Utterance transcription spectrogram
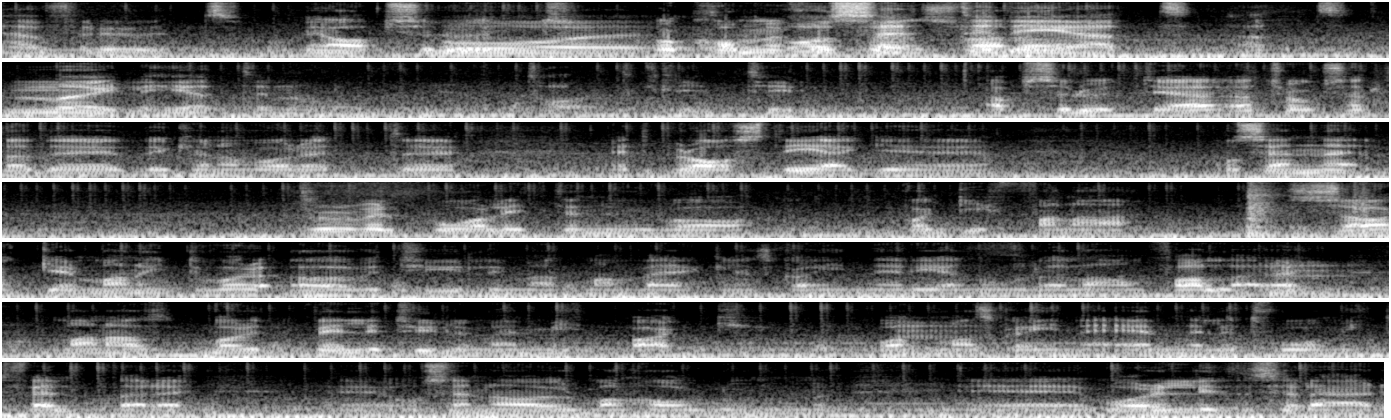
här förut. Ja, absolut. Och, Och och sett till det att, att möjligheten att ta ett kliv till. Absolut, jag, jag tror också att det, det kan ha varit ett, eh, ett bra steg. Eh, och sen eh, beror det väl på lite nu vad, vad Giffarna söker. Man har inte varit övertydlig med att man verkligen ska in en renodlad anfallare. Mm. Man har varit väldigt tydlig med en mittback och att Mm. man ska in en eller två mittfältare. Eh, Och sen har Urban Hagblom eh, varit lite sådär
